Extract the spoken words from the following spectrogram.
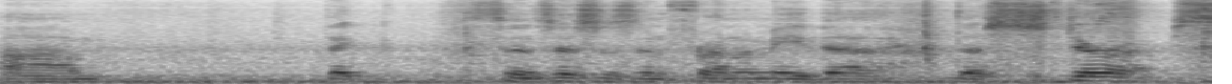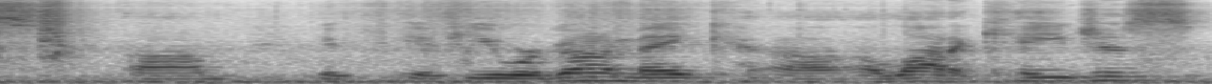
Um, the, since this is in front of me, the, the stirrups, um, if, if you were gonna make uh, a lot of cages,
